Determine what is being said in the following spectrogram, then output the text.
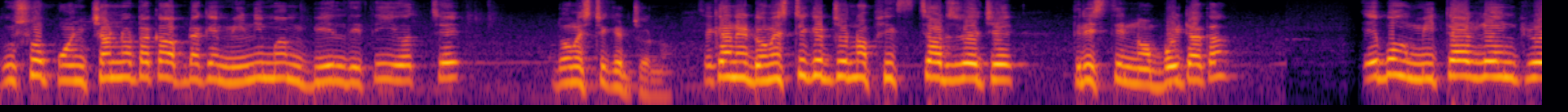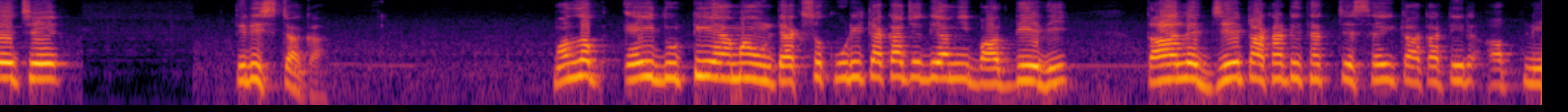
দুশো পঞ্চান্ন টাকা আপনাকে মিনিমাম বিল দিতেই হচ্ছে ডোমেস্টিকের জন্য। সেখানে ডোমেস্টিকের জন্য ফিক্সড চার্জ রয়েছে তিরিশ তিন নব্বই টাকা এবং মিটার রেন্ট রয়েছে তিরিশ টাকা। মতলব এই দুটি অ্যামাউন্ট একশো কুড়ি টাকা যদি আমি বাদ দিয়ে দিই, তাহলে যে টাকাটি থাকছে সেই টাকাটির আপনি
